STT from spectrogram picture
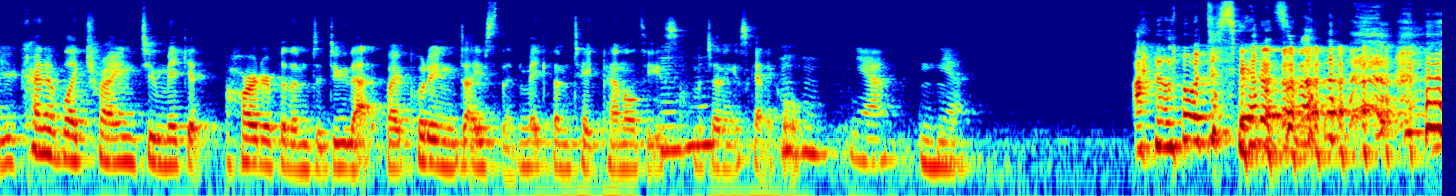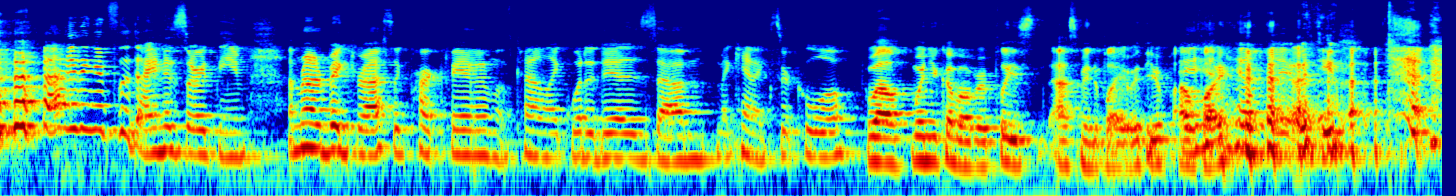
you're kind of like trying to make it harder for them to do that by putting dice that make them take penalties which i think is kind of cool Mhm. Yeah. Mhm. Yeah. I don't know what to say else about that. I think it's the dinosaur theme. I'm not a big Jurassic Park fan. That's kind of like what it is. Um, mechanics are cool. well when you come over please ask me to play it with you i'll play He'll play it with you.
